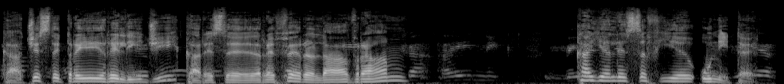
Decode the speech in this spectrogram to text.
Ca aceste trei religii care se referă la Avram, ca ele să fie unite.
